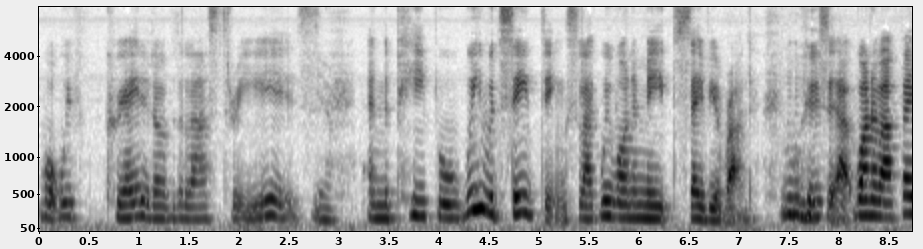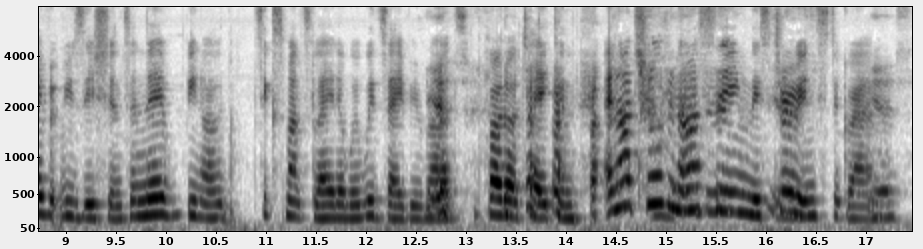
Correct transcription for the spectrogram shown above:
what we've created over the last three years Yeah. And the people we would see things like we want to meet Xavier Rudd, Mm. who's uh, one of our favourite musicians, and they're you know six months later we're with Xavier Rudd, Yes. photo taken, and our children are seeing this through Instagram. Yes.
